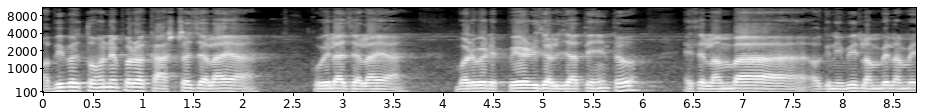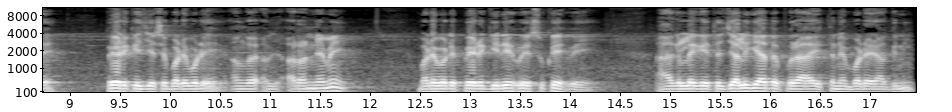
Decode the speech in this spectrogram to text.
अभिव्यक्त होने पर काष्ठ जलाया, कोयला जलाया बड़े-बड़े पेड़ जल जाते हैं तो ऐसे लंबा अग्नि भी लंबे-लंबे पेड़ के जैसे बड़े-बड़े अरण्य में बड़े-बड़े पेड़ गिरे हुए, सूखे हुए आग लगे तो जल गया तो पूरा इतने बड़े अग्नि।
